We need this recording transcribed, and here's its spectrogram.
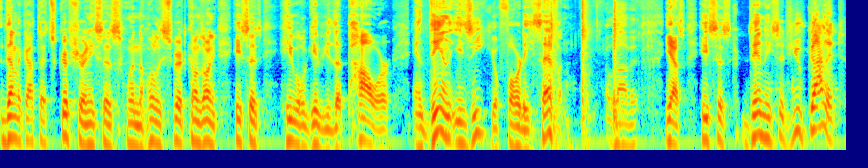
then I got that scripture, and he says, when the Holy Spirit comes on you, he says, he will give you the power. And then Ezekiel 47. I love it. Yes, he says, then he says, you've got it.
